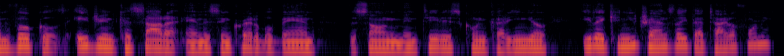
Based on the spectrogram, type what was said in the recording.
on vocals, Adrian Quesada and this incredible band, the song Mentiras con Cariño. Ile, can you translate that title for me?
